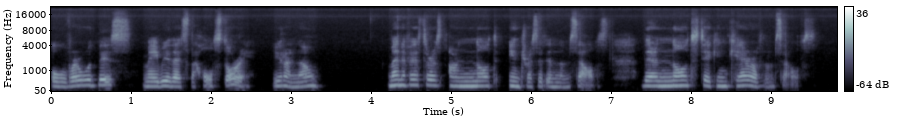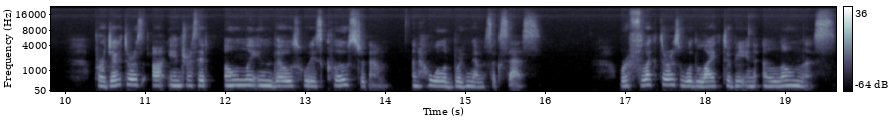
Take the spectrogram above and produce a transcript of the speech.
over with this. Maybe that's the whole story. You don't know. Manifestors are not interested in themselves, they're not taking care of themselves. Projectors are interested only in those who is close to them and who will bring them success. Reflectors would like to be in aloneness,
